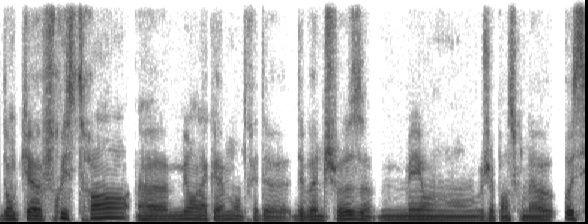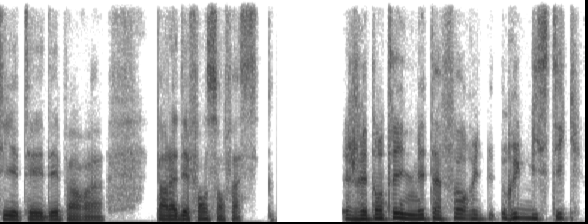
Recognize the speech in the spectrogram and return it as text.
Donc euh, frustrant, euh, mais on a quand même montré de, de bonnes choses. Mais on, je pense qu'on a aussi été aidé par, par la défense en face. Je vais tenter une métaphore rug- rugbystique.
